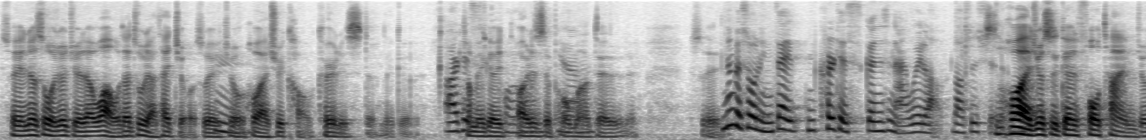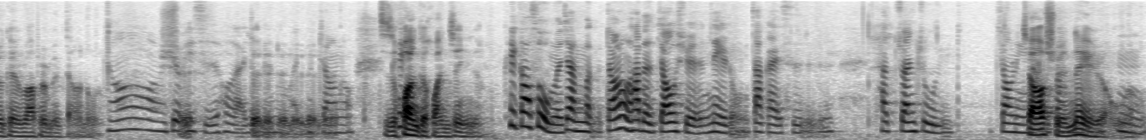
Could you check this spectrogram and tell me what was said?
所以那时候我就觉得哇，我在茱莉亚太久了，所以就后来去考 Curtis 的那个，他 artist 们一个 diploma，artist diploma，yeah。对对对，所以那个时候您在 Curtis 跟是哪位老老师学？后来就是跟 full time 就跟 Robert McDonald，哦，就一直后来就对对跟对对对。只是换个环境这样。可以告诉我们一下 McDonald 他的教学内容大概是他专注于教您教学内容啊，嗯，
